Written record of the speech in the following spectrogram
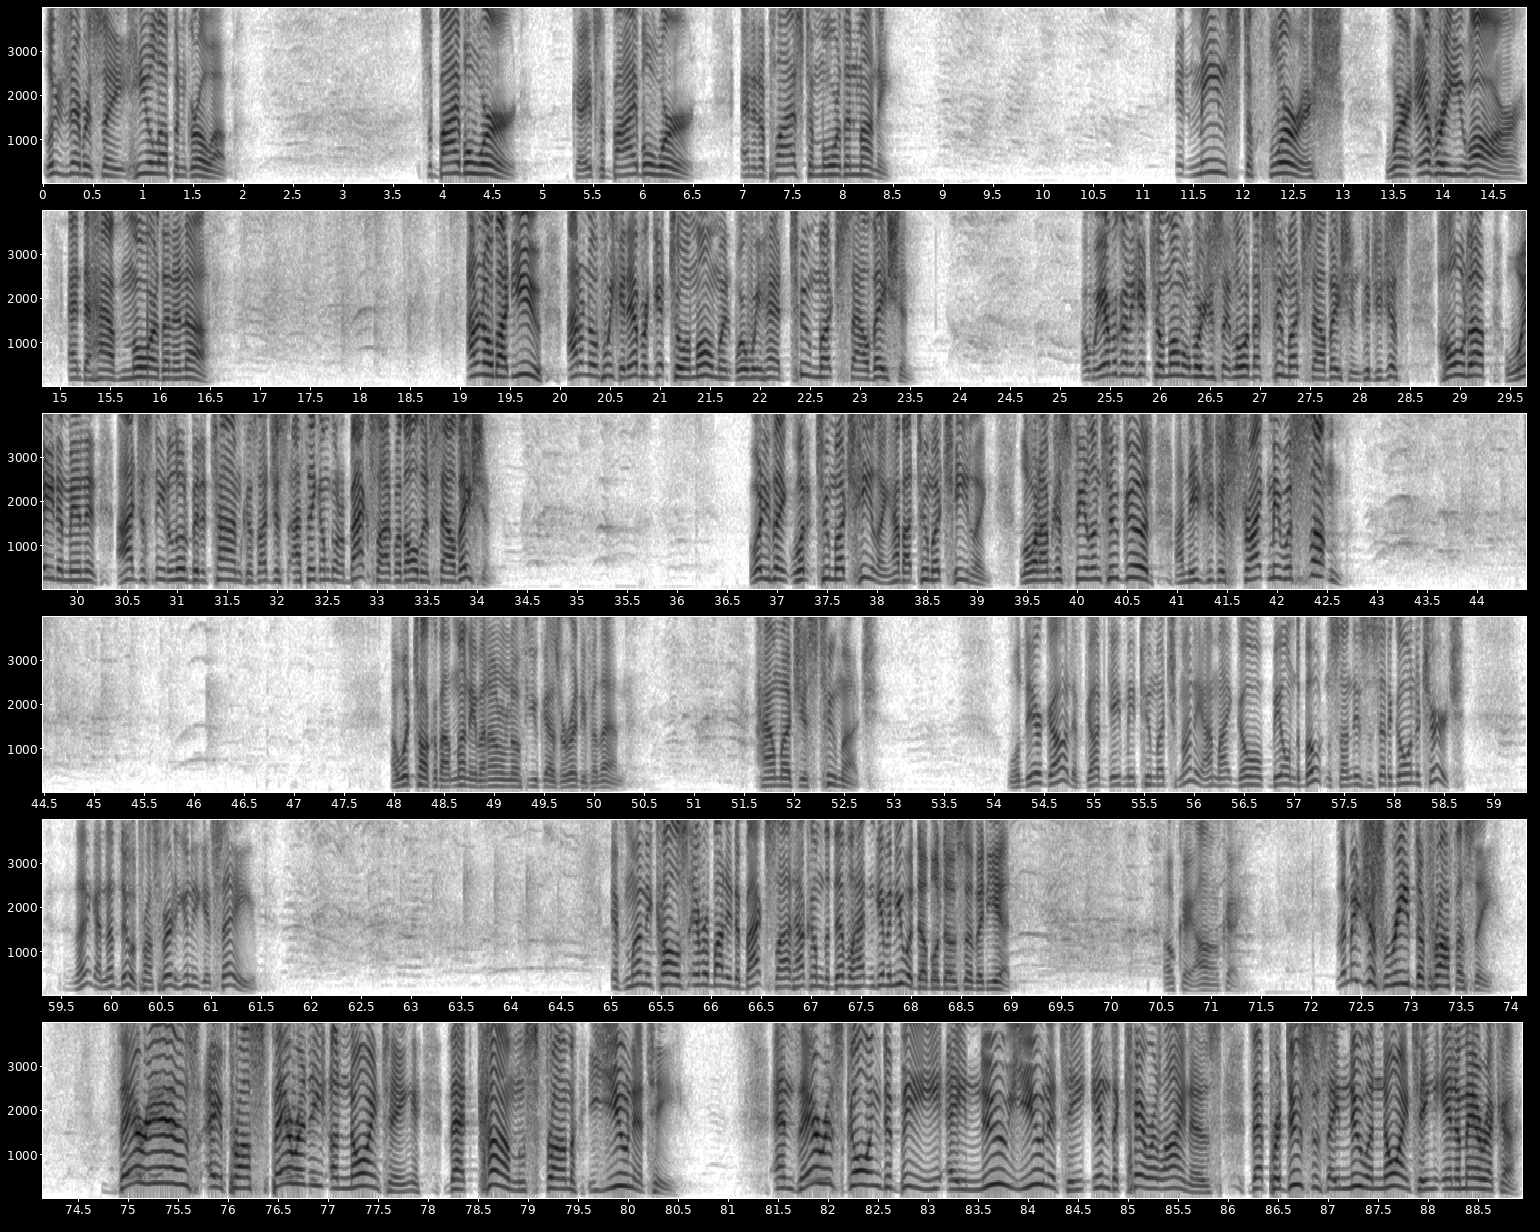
Look at your neighbor and say, heal up and grow up. It's a Bible word, okay? It's a Bible word, and it applies to more than money. It means to flourish wherever you are and to have more than enough. I don't know about you. I don't know if we could ever get to a moment where we had too much salvation. Are we ever going to get to a moment where you say, Lord, that's too much salvation? Could you just hold up, wait a minute? I just need a little bit of time because I just I think I'm going to backslide with all this salvation. What do you think? What too much healing? How about too much healing? Lord, I'm just feeling too good. I need you to strike me with something. I would talk about money, but I don't know if you guys are ready for that. How much is too much? Well, dear God, if God gave me too much money, I might go be on the boat on Sundays instead of going to church. That ain't got nothing to do with prosperity. You need to get saved. If money caused everybody to backslide, how come the devil hadn't given you a double dose of it yet? Okay, oh, okay. Let me just read the prophecy. There is a prosperity anointing that comes from unity. And there is going to be a new unity in the Carolinas that produces a new anointing in America.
